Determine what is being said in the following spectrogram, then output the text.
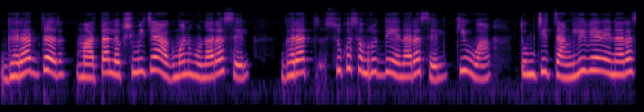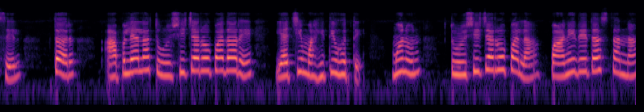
घरात जर माता लक्ष्मीचे आगमन होणार असेल घरात सुख समृद्धी येणार असेल किंवा तुमची चांगली वेळ येणार असेल तर आपल्याला तुळशीच्या रोपाद्वारे याची माहिती होते. म्हणून तुळशीच्या रोपाला पाणी देत असताना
